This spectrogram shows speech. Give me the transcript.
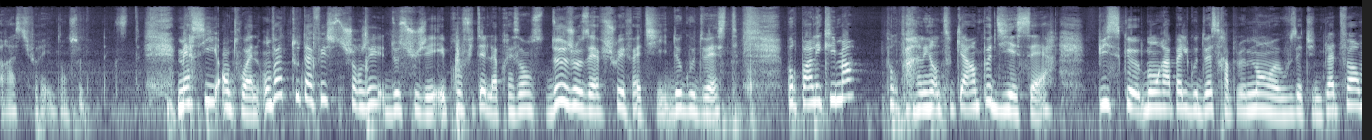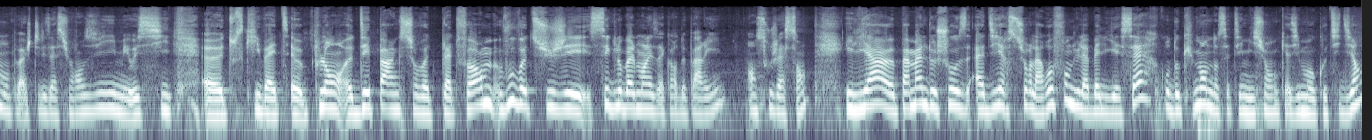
rassurer dans ce contexte. Merci Antoine. On va tout à fait changer de sujet et profiter de la présence de Joseph Chouefati de Goodvest pour parler climat pour parler en tout cas un peu d'ISR, puisque, bon, on rappelle Goodvest, rapidement, euh, vous êtes une plateforme, on peut acheter des assurances vie, mais aussi euh, tout ce qui va être euh, plan d'épargne sur votre plateforme. Vous, votre sujet, c'est globalement les accords de Paris, en sous-jacent. Il y a pas mal de choses à dire sur la refonte du label ISR, qu'on documente dans cette émission quasiment au quotidien.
